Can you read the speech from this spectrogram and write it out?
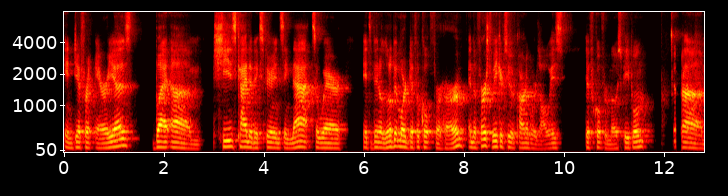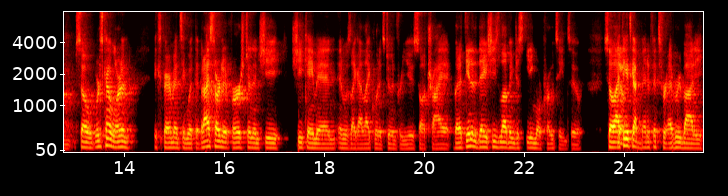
in different areas, but um, she's kind of experiencing that to where it's been a little bit more difficult for her. And the first week or two of carnivore is always difficult for most people. Um, so we're just kind of learning, experimenting with it. But I started it first, and then she she came in and was like, "I like what it's doing for you, so I'll try it." But at the end of the day, she's loving just eating more protein too. So I think it's got benefits for everybody,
